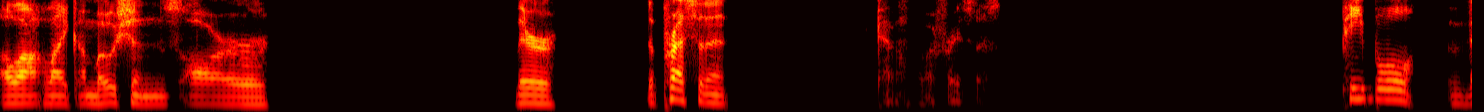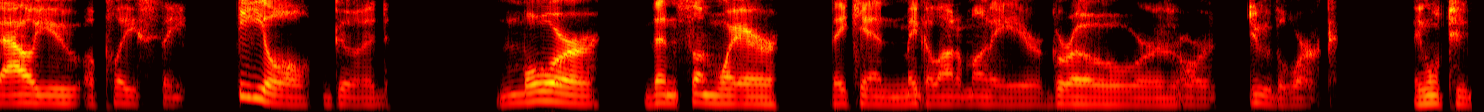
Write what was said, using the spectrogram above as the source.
a lot like emotions are they're the precedent. Kind of how do I phrase this? People value a place they feel good more than somewhere they can make a lot of money or grow or, or do the work. They want to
